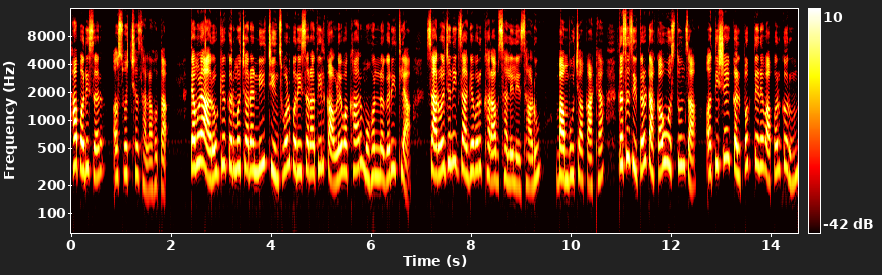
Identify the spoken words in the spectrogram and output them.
हा परिसर अस्वच्छ झाला होता. त्यामुळे आरोग्य कर्मचाऱ्यांनी चिंचवड परिसरातील कावळेवखार मोहननगर इथल्या सार्वजनिक जागेवर खराब झालेले झाडू बांबूच्या काठ्या तसेच इतर टाकाऊ वस्तूंचा अतिशय कल्पकतेने वापर करून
